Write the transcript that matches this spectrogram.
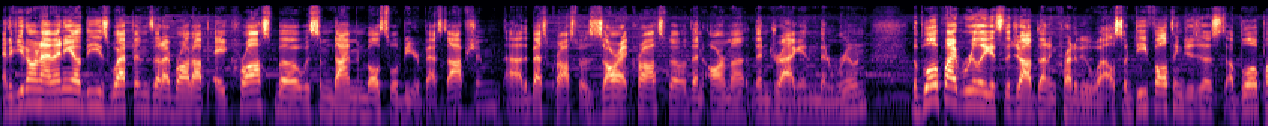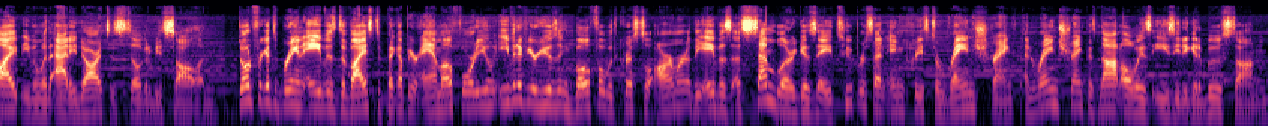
And if you don't have any of these weapons that I brought up, a crossbow with some diamond bolts will be your best option. Uh, the best crossbow is Zaryte crossbow, then Arma, then Dragon, then Rune. The blowpipe really gets the job done incredibly well, so defaulting to just a blowpipe, even with Addy darts, is still going to be solid. Don't forget to bring an Ava's device to pick up your ammo for you. Even if you're using Bofa with crystal armor, the Ava's assembler gives a 2% increase to range strength, and range strength is not always easy to get a boost on.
